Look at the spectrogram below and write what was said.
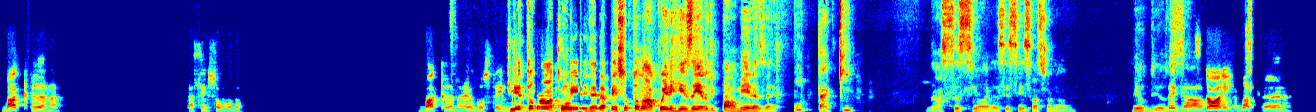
Bacana. Tá sem som, Aldão. Bacana, eu gostei muito. Queria tomar uma com ele, velho. Já pensou tomar uma com ele resenhando de Palmeiras, velho? Puta que. Nossa senhora, ia ser sensacional. Meu Deus Legal. História, hein? É bacana.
